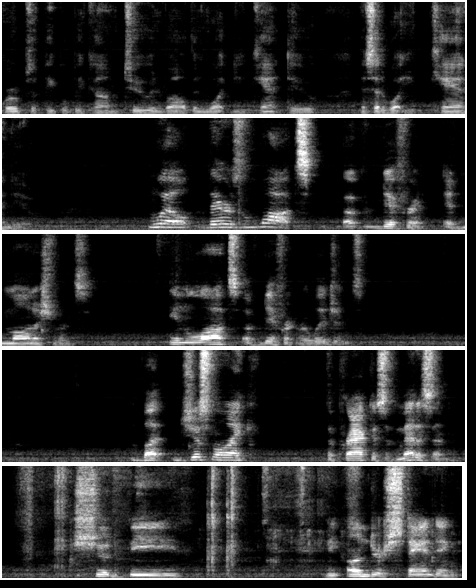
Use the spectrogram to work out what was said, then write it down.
groups of people become too involved in what you can't do instead of what you can do. well, there's lots of different admonishments in lots of different religions. But just like the practice of medicine should be the understanding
